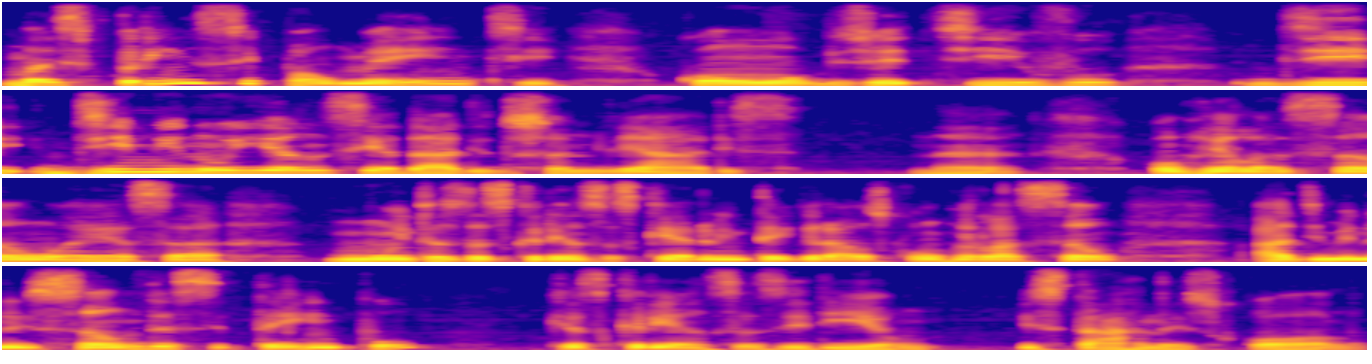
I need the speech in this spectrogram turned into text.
mas principalmente com o objetivo de diminuir a ansiedade dos familiares, né? Com relação a essa, muitas das crianças que eram integrais com relação a diminuição desse tempo que as crianças iriam estar na escola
